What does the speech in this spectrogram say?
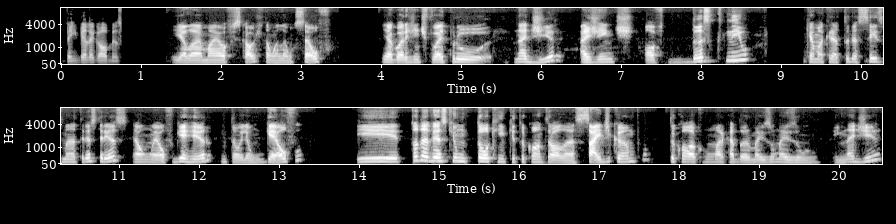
bem bem legal mesmo. E ela é uma Elf Scout, então ela é um Self. E agora a gente vai pro Nadir, Agente of Dusknil, que é uma criatura 6 mana 3-3, é um elfo guerreiro, então ele é um Gelfo. E toda vez que um token que tu controla sai de campo, tu coloca um marcador mais um mais um em Nadir.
